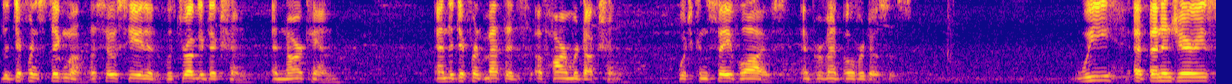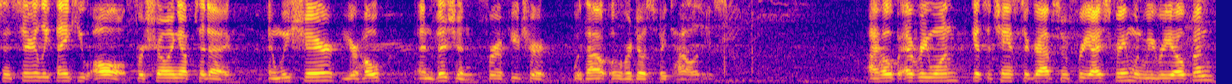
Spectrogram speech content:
the different stigma associated with drug addiction and Narcan, and the different methods of harm reduction, which can save lives and prevent overdoses. We at Ben & Jerry's sincerely thank you all for showing up today, and we share your hope and vision for a future without overdose fatalities. I hope everyone gets a chance to grab some free ice cream when we reopen.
